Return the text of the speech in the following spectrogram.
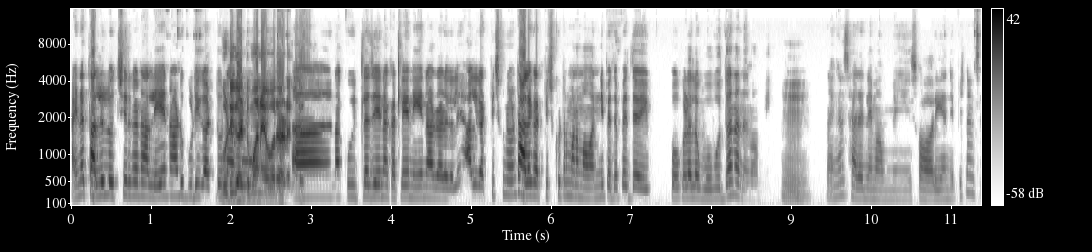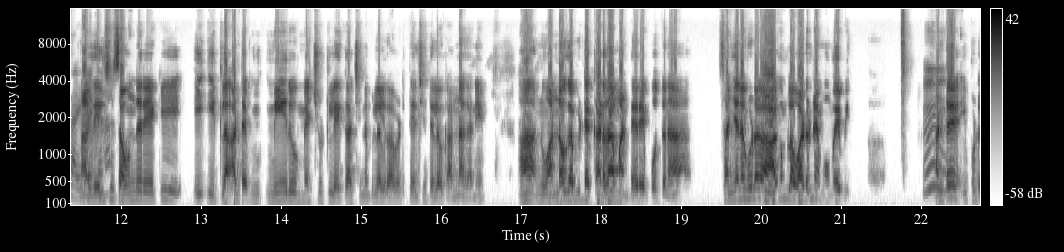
అయినా తల్లులు వచ్చారు కానీ వాళ్ళు ఏనాడు గుడి కట్టు గుడి నాకు- నాకు ఇట్లా చేయ నాకు అట్లే నేను అడగలే. వాళ్ళు కట్టించుకున్నా ఉంటే వాళ్ళే కట్టించుకుంటారు. మనం అవన్నీ పెద్ద పెద్ద పోకడలో పోవద్దు అని అన్నది మమ్మీ. అనగానే సరేలే మమ్మీ సారీ అని చెప్పేసి నేను నాకు తెలిసి సౌందర్యకి ఇట్లా అంటే మీరు మెచ్యూరిటీ లేక చిన్నపిల్లలు కాబట్టి తెలిసి తెలియక అన్నా గానీ ఆ నువ్వు అన్నోగా బిడ్డ కడదామంటే రేపు పొద్దున సంజన కూడా ఆగంలో పడునేమో మేబీ అంటే ఇప్పుడు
